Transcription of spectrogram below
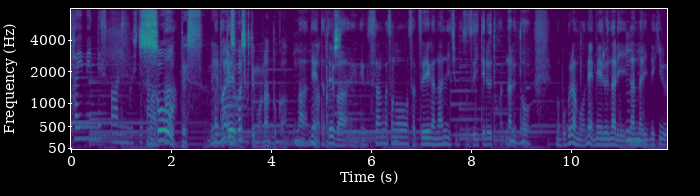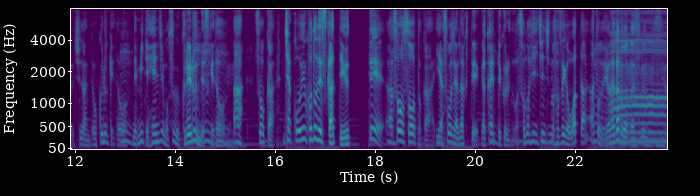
対面でスパーリングしてたそうですね。まあ、まあ例えば忙しくてもなんとか。うん。まあね例えば江口さんがその撮影が何日も続いてるとかになると、うん。まあ、僕らもねメールなうんうん。り何なりできる手段で送るけど、うん。で見て返事もすぐくれるんですけど、うんうんうんあそうか。じゃあこういうことですかって言って、あそうそうとかいやそうじゃなくてが返ってくるのはその日一日の撮影が終わった後の夜中とかだったりするんですよ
